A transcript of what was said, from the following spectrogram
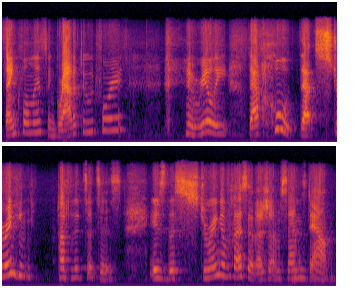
thankfulness and gratitude for it. And really, that chut, that string of the tzitzis, is the string of chesed Hashem sends down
